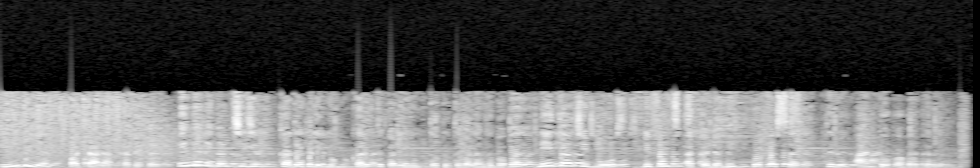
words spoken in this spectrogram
இந்திய பட்டாள கதைகள். இந்த நிகழ்ச்சியில் கதைகளையும் கருத்துக்களையும் தொகுத்து வழங்குபவர் Netaji Bose Defence Academy professor Thiru Anto அவர்கள்.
